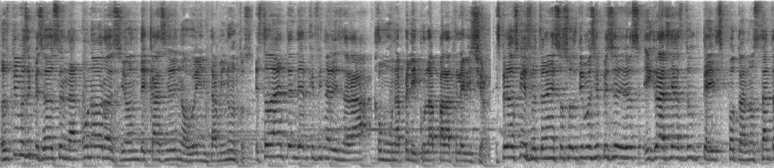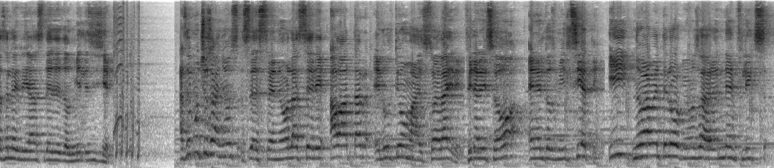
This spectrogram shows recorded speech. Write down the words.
Los últimos episodios tendrán una duración de casi de 90 minutos. Esto da a entender que finalizará como una película para televisión. Esperamos que disfruten estos últimos episodios y gracias DuckTales por darnos tantas alegrías desde 2017. Hace muchos años se estrenó la serie Avatar, el último maestro del aire. Finalizó en el 2007 y nuevamente lo volvimos a ver en Netflix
